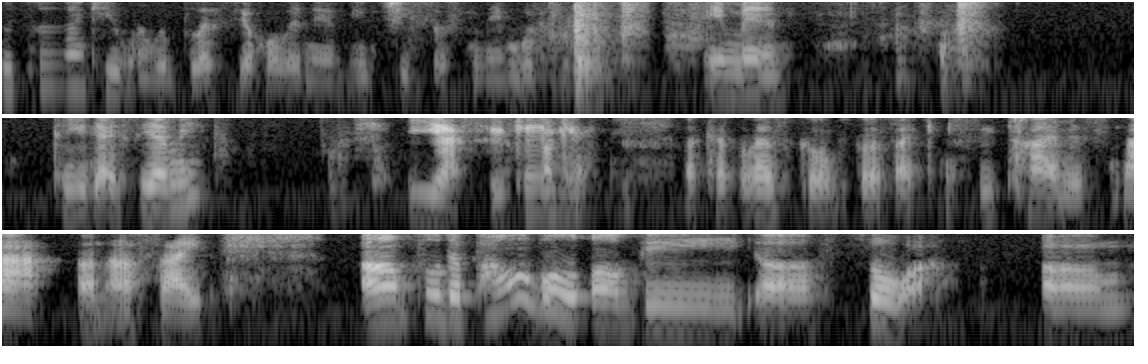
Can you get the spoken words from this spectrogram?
We thank you and we bless your holy name. In Jesus' name we pray. Amen. Can you guys hear me? Yes, we can. Okay, okay, let's go because I can see time is not on our side. Um, so the parable of the uh, sower, um,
